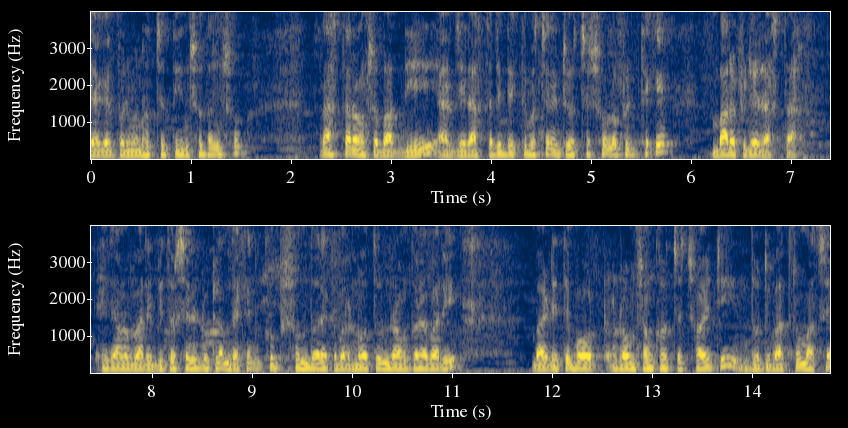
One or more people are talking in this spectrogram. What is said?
জায়গার পরিমাণ হচ্ছে তিন শতাংশ। রাস্তার অংশ বাদ দিয়েই, আর যে রাস্তাটি দেখতে পাচ্ছেন, এটি হচ্ছে ষোলো ফিট থেকে বারো ফিটের রাস্তা। এই যে আমার বাড়ির ভিতর সাইডে ঢুকলাম, দেখেন খুব সুন্দর একেবারে নতুন রং করা বাড়ি। বাড়িটিতে রুম সংখ্যা হচ্ছে ছয়টি, দুটি বাথরুম আছে।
